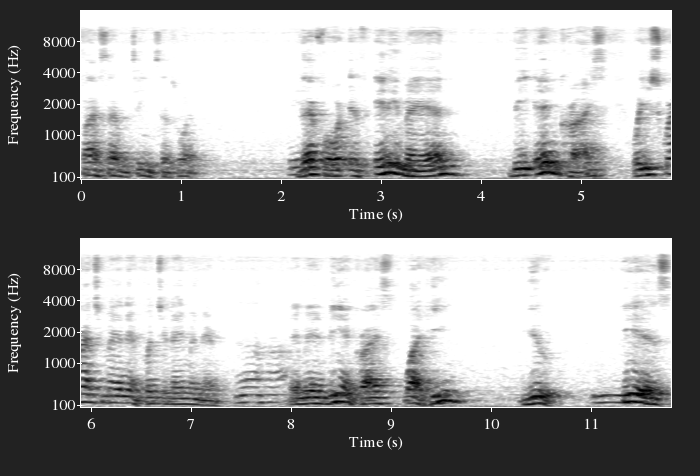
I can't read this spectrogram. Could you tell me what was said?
Five seventeen says what? Yeah. Therefore, if any man be in Christ, well, you scratch man and put your name in there. Uh-huh. Amen. Be in Christ. What? He? You. He Mhm. is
